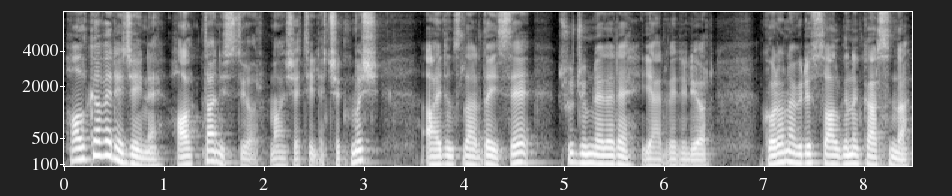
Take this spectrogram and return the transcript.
halka vereceğine halktan istiyor manşetiyle çıkmış. Ayrıntılarda ise şu cümlelere yer veriliyor. Koronavirüs salgını karşısında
